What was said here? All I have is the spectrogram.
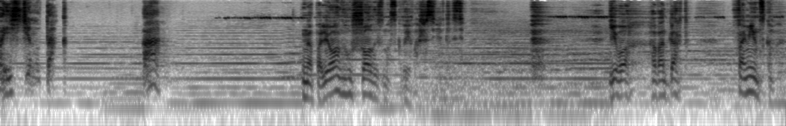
Поистину так. А? Наполеон ушел из Москвы, ваша светлость. Его авангард в Фоминском –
